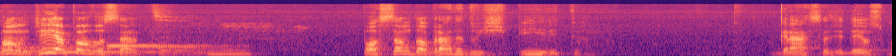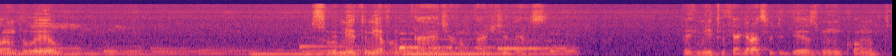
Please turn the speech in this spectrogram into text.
Bom dia, povo santo. Porção dobrada do Espírito. Graça de Deus quando eu submeto minha vontade à vontade de Deus. Permito que a graça de Deus me encontre.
